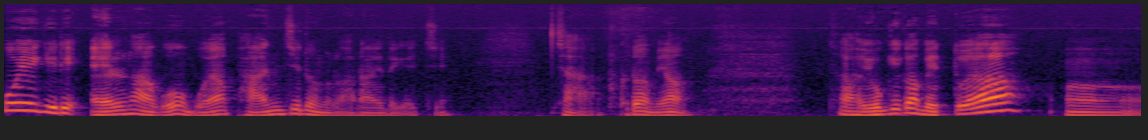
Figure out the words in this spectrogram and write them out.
호의 길이 L하고 뭐야 반지름을 알아야 되겠지. 자 그러면 자 여기가 몇 도야? 어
